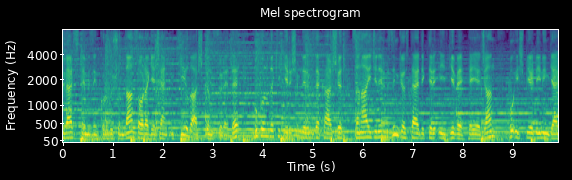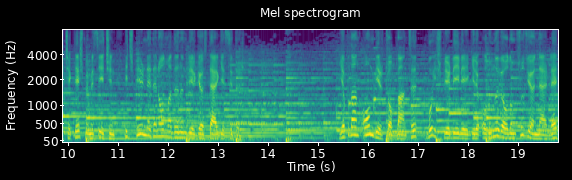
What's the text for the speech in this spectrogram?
üniversitemizin kuruluşundan sonra geçen iki yılı aşkın sürede bu konudaki girişimlerimize karşı sanayicilerimizin gösterdikleri ilgi ve heyecan bu işbirliğinin gerçekleşmemesi için hiçbir neden olmadığının bir göstergesidir. Yapılan 11 toplantı bu işbirliği ile ilgili olumlu ve olumsuz yönlerle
